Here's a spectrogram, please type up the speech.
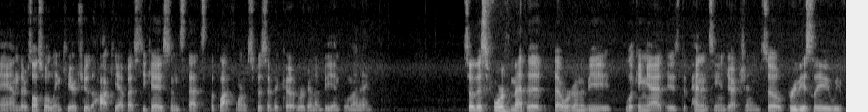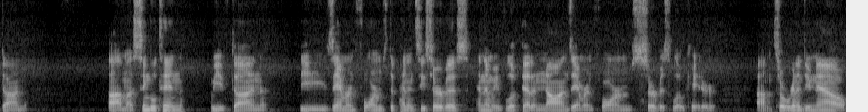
and there's also a link here to the Hockey App SDK since that's the platform-specific code we're going to be implementing. So this fourth method that we're going to be looking at is dependency injection. So previously we've done um, a singleton, we've done the Xamarin Forms dependency service, and then we've looked at a non-Xamarin Forms service locator. Um, so what we're going to do now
